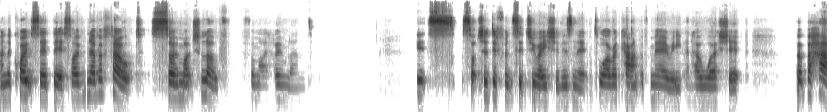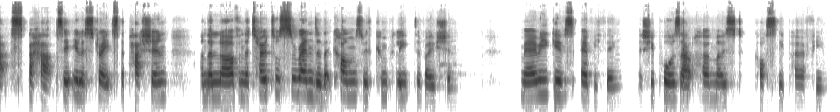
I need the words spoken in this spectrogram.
And the quote said this I've never felt so much love for my homeland it's such a different situation, isn't it, to our account of Mary and her worship. But perhaps, perhaps it illustrates the passion and the love and the total surrender that comes with complete devotion. Mary gives everything as she pours out her most costly perfume.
